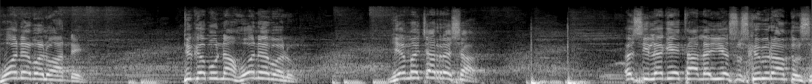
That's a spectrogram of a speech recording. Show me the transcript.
ሆነ በሉ አንዴ። ድገሙና ሆነ በሉ። የመጨረሻ። እስቲ ለጌታ ለኢየሱስ ክብር አምጡ። እስቲ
